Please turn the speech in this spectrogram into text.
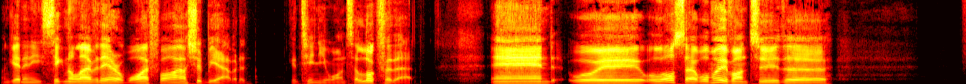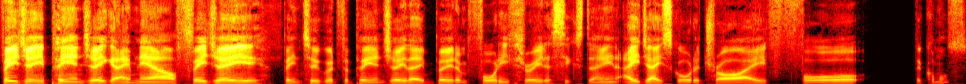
and get any signal over there or Wi-Fi, I should be able to continue on. So look for that. And we will also we'll move on to the Fiji PNG game. Now Fiji been too good for PNG. They beat them 43 to 16. AJ scored a try for the Kumuls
